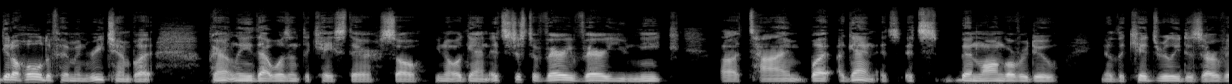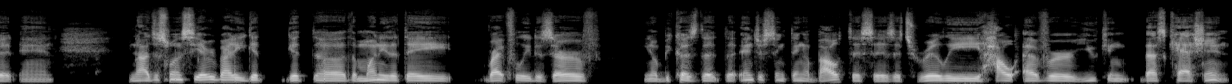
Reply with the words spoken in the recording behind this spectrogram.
get a hold of him and reach him. But Apparently that wasn't the case there. So, you know, again, it's just a very, very unique uh, time. But again, it's it's been long overdue. You know, the kids really deserve it, and you know, I just want to see everybody get get uh, the money that they rightfully deserve. You know, because the the interesting thing about this is it's really however you can best cash in.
